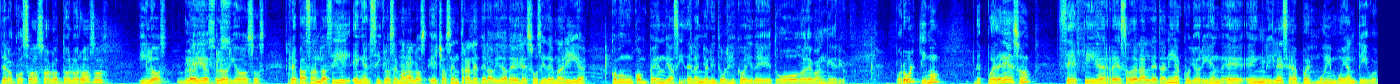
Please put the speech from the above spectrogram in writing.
de los gozosos, los dolorosos y los eh, Gloriosos. repasando así en el ciclo semanal los hechos centrales de la vida de Jesús y de María, como en un compendio así del año litúrgico y de todo el Evangelio. Por último, después de eso, se fija el rezo de las letanías, cuyo origen eh, en la iglesia es pues muy, muy antiguo.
